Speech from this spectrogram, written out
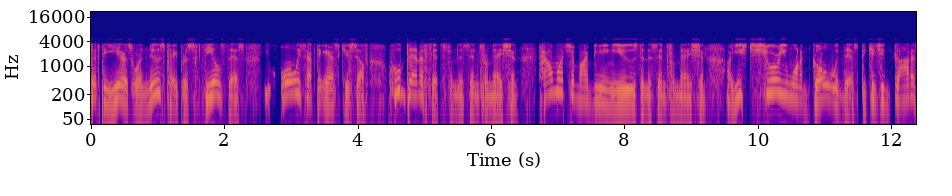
50 years where newspapers feels this. You always have to ask yourself, who benefits from this information? How much am I being used in this information? Are you sure you want to go with this? Because you've got to,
